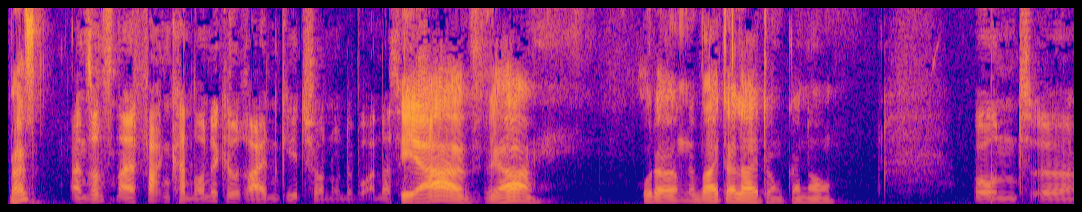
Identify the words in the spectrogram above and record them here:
Was? Ansonsten einfach ein Canonical rein geht schon oder woanders. Ja, hin. ja. Oder irgendeine Weiterleitung, genau. Und äh,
